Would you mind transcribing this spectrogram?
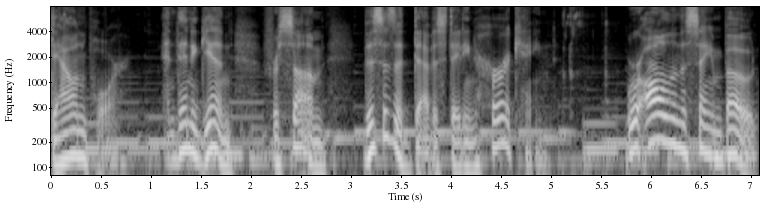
downpour. And then again, for some, this is a devastating hurricane. We're all in the same boat,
